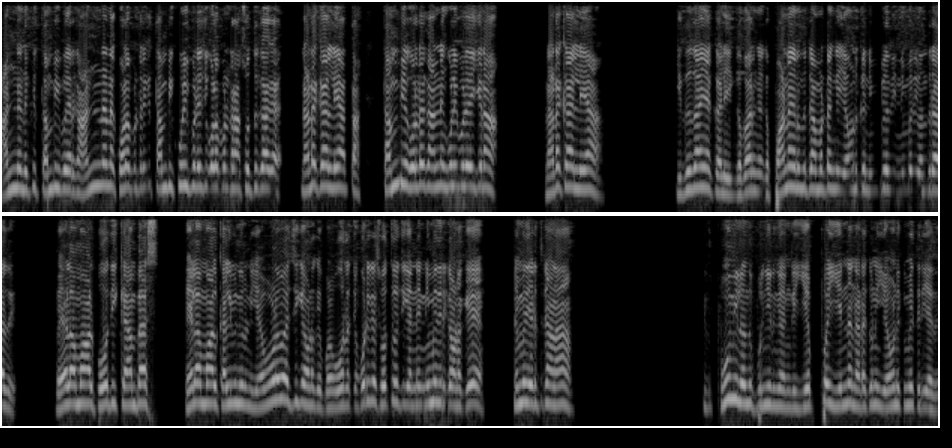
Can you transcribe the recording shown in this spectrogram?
அண்ணனுக்கு தம்பி போயிருக்கான் அண்ணனை கொலை பண்றதுக்கு தம்பி கூலிப்படை வச்சு கொலை பண்றான் சொத்துக்காக. நடக்கா இல்லையா? த- தம்பியை கொள்றதுக்கு அண்ணன் கூலிப்படை வைக்கிறான். நடக்கா இல்லையா? இதுதான் என் களி. இங்க பாருங்க இங்க பணம் இருந்துட்டா மட்டும் இங்க எவனுக்கு நிம்மதி நிம்மதி வந்துராது. வேலம்மாள் போதி கேம்பஸ். வேலம்மாள் கல்வி நிறுவனம். எவ்வளவு வச்சுக்க உனக்கு ஒரு லட்சம் கோடிக்கு சொத்து வச்சுக்க என்ன நிம்மதி இருக்கா உனக்கு? நிம்மதி எடுத்துட்டானா? இது பூமியில வந்து புரிஞ்சிருங்க இங்க எப்ப என்ன நடக்கும்னு எவனுக்குமே தெரியாது.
